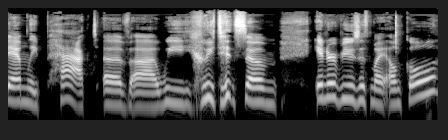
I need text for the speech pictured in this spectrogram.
family pact of uh, we we did some interviews with my uncle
